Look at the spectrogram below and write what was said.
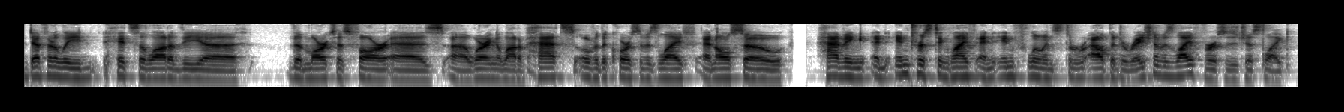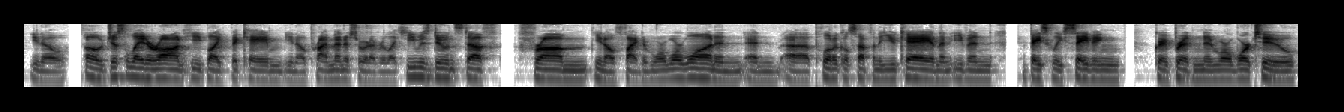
definitely hits a lot of the uh, the marks as far as uh, wearing a lot of hats over the course of his life and also having an interesting life and influence throughout the duration of his life versus just like you know oh just later on he like became you know prime minister or whatever. Like he was doing stuff from you know fighting World War One and and uh, political stuff in the UK, and then even basically saving Great Britain in World War Two,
